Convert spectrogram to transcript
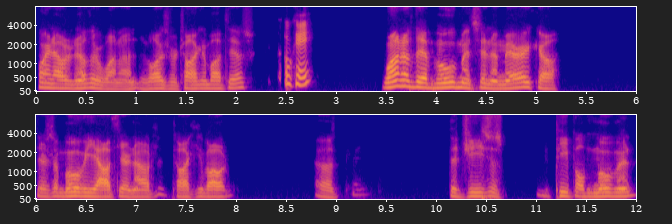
point out another one on, as long as we're talking about this. Okay. One of the movements in America, there's a movie out there now talking about uh, the Jesus people movement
